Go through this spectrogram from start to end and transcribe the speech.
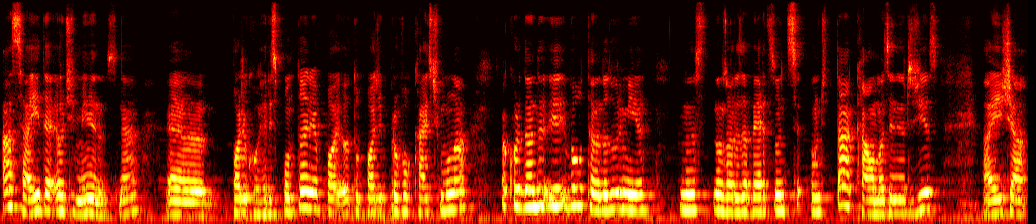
a saída é o de menos, né? É, pode ocorrer espontânea, pode, tu pode provocar, estimular, acordando e voltando a dormir nas, nas horas abertas onde onde tá calma as energias, aí já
